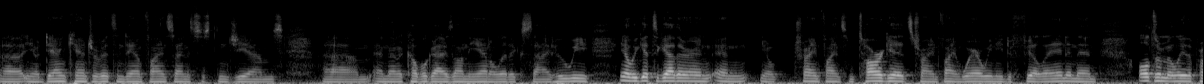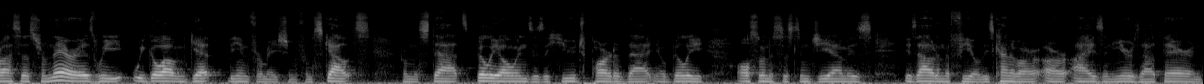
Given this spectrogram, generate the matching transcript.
uh, you know, Dan Kantrovitz and Dan Feinstein, assistant GMs, um, and then a couple guys on the analytics side who we, you know, we get together and, and, you know, try and find some targets, try and find where we need to fill in. And then ultimately the process from there is we, we go out and get the information from scouts, from the stats. Billy Owens is a huge part of that. You know, Billy, also an assistant GM, is is out in the field. He's kind of our, our eyes and ears out there, and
